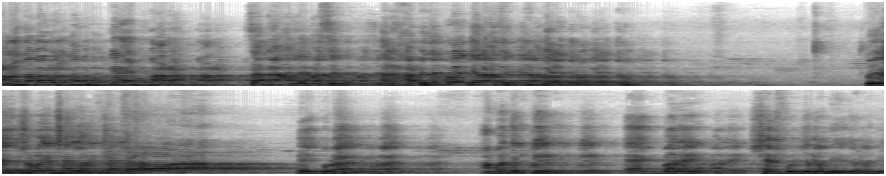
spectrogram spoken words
আলাদাভাবে কমপক্ষে এক পারা, যারা আলেম আছেন আর হাফেজে কোরআন যারা আছে তিন পারা তেলাওয়াত করতে হবে। আমাদেরকে একবারে শেষ পর্যন্ত নিয়ে যাবে।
